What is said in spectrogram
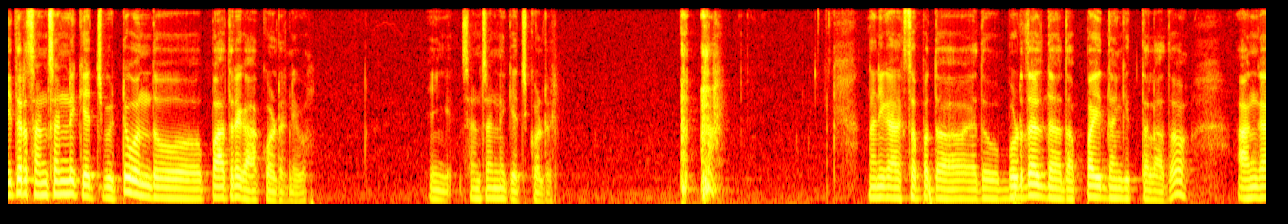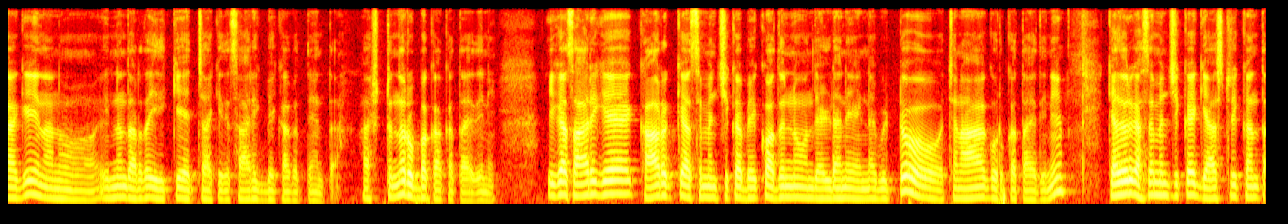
ಈ ಥರ ಸಣ್ಣ ಸಣ್ಣಕ್ಕೆ ಹೆಚ್ಚಿಬಿಟ್ಟು ಒಂದು ಪಾತ್ರೆಗೆ ಹಾಕ್ಕೊಳ್ರಿ ನೀವು. ಹಿಂಗೆ ಸಣ್ಣ ಸಣ್ಣಕ್ಕೆ ಹೆಚ್ಕೊಳ್ರಿ ನನಗೆ ಸ್ವಲ್ಪ ದ, ಅದು ಬುಡದಲ್ಲಿ ದಪ್ಪ ಇದ್ದಂಗೆ ಇತ್ತಲ್ಲ ಅದು ಹಂಗಾಗಿ ನಾನು ಇನ್ನೊಂದು ಅರ್ಧ ಇದಕ್ಕೆ ಹೆಚ್ಚಾಕಿದೆ, ಸಾರಿಗೆ ಬೇಕಾಗುತ್ತೆ ಅಂತ. ಅಷ್ಟನ್ನು ರುಬ್ಬಕ್ಕೆ ಹಾಕತ್ತಾ ಇದ್ದೀನಿ. ಈಗ ಸಾರಿಗೆ ಖಾರಕ್ಕೆ ಹಸಿಮೆಣ್ಸಿಕಾಯಿ ಬೇಕು, ಅದನ್ನು ಒಂದು ಎರಡನೇ ಎಣ್ಣೆ ಬಿಟ್ಟು ಚೆನ್ನಾಗಿ ಹುರ್ಕೊತಾ ಇದ್ದೀನಿ. ಕೆಲವರಿಗೆ ಹಸಿಮೆಣ್ಸಿಕಾಯಿ ಗ್ಯಾಸ್ಟ್ರಿಕ್ ಅಂತ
